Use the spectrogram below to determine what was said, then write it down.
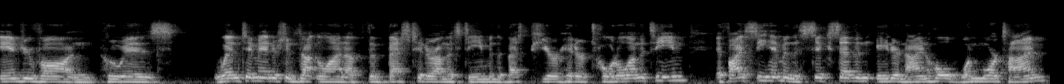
Andrew Vaughn, who is, when Tim Anderson's not in the lineup, the best hitter on this team and the best pure hitter total on the team, if I see him in the six, seven, eight, or nine hole one more time,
